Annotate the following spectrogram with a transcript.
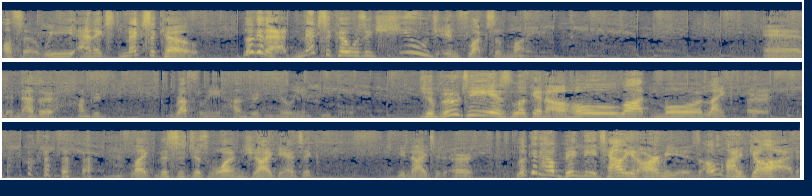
Also, we annexed Mexico. Look at that! Mexico was a huge influx of money. And another hundred, roughly hundred million people. Djibouti is looking a whole lot more like Earth. like this is just one gigantic united Earth. Look at how big the Italian army is. Oh my god.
